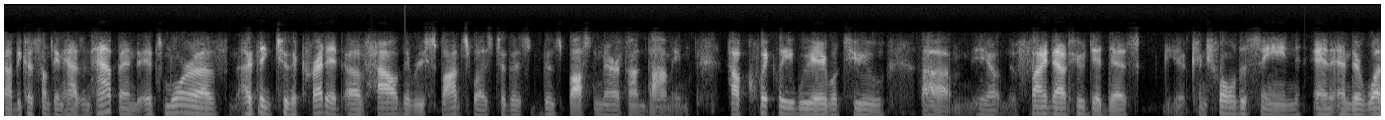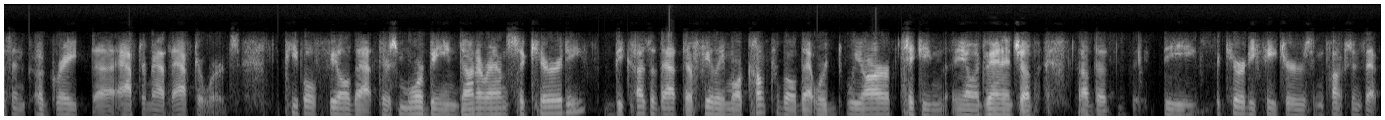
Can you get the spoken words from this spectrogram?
uh, because something hasn't happened. It's more of, I think, to the credit of how the response was to this this Boston Marathon bombing, how quickly we were able to, um, you know, find out who did this, control the scene, and, and there wasn't a great uh, aftermath afterwards. People feel that there's more being done around security. Because of that, they're feeling more comfortable that we're we are taking you know advantage of of the the security features and functions that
